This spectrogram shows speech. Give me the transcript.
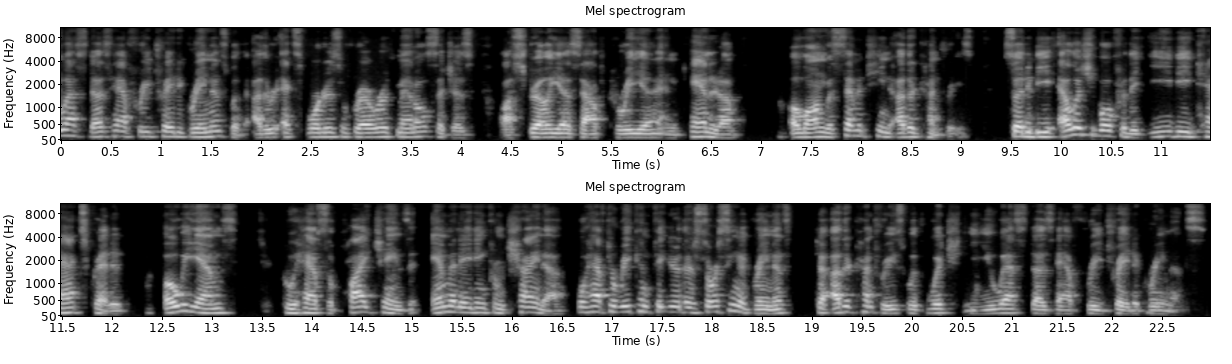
US does have free trade agreements with other exporters of rare earth metals, such as Australia, South Korea, and Canada, along with 17 other countries. So, to be eligible for the EV tax credit, OEMs who have supply chains emanating from China will have to reconfigure their sourcing agreements to other countries with which the US does have free trade agreements.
